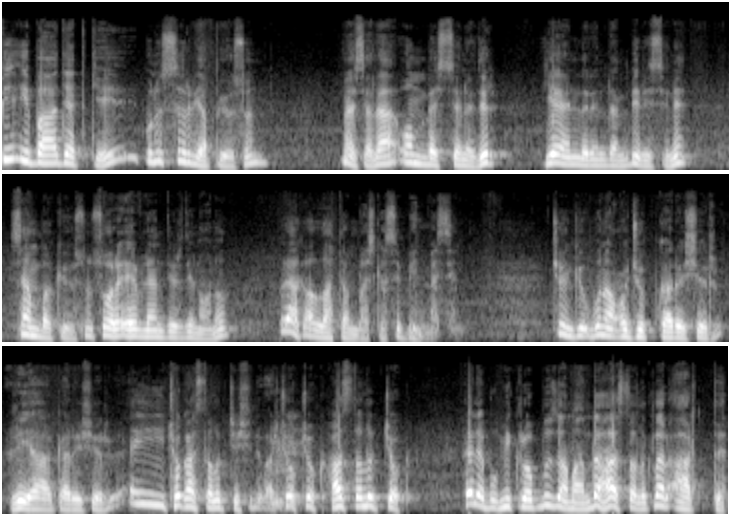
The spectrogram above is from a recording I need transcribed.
bir ibadet ki bunu sır yapıyorsun. Mesela 15 senedir yeğenlerinden birisini sen bakıyorsun. Sonra evlendirdin onu. Bırak Allah'tan başkası bilmesin. Çünkü buna ucup karışır, riya karışır. Ey çok hastalık çeşidi var. Çok çok. Hastalık çok. Hele bu mikroplu zamanda hastalıklar arttı.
